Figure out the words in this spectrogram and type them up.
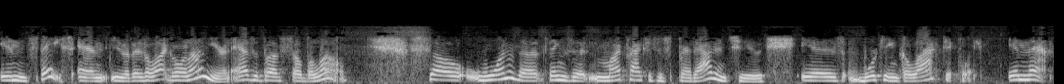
in space, and you know there's a lot going on here, and as above, so below. So one of the things that my practice is spread out into is working galactically. In that,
